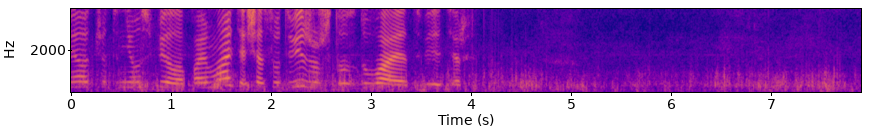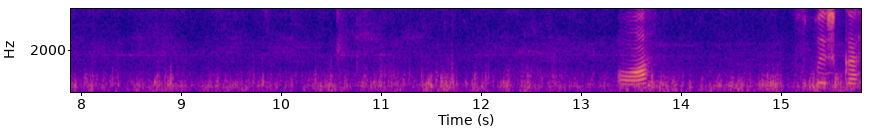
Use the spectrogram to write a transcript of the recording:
Но я вот что-то не успела поймать, а сейчас вот вижу, что сдувает ветер. О, вспышка.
